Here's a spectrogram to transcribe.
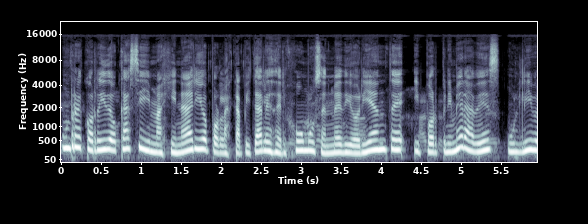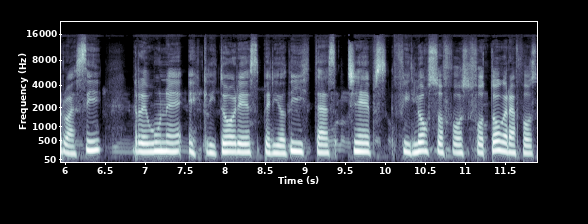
Un recorrido casi imaginario por las capitales del humus en Medio Oriente y por primera vez un libro así reúne escritores, periodistas, chefs, filósofos, fotógrafos,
